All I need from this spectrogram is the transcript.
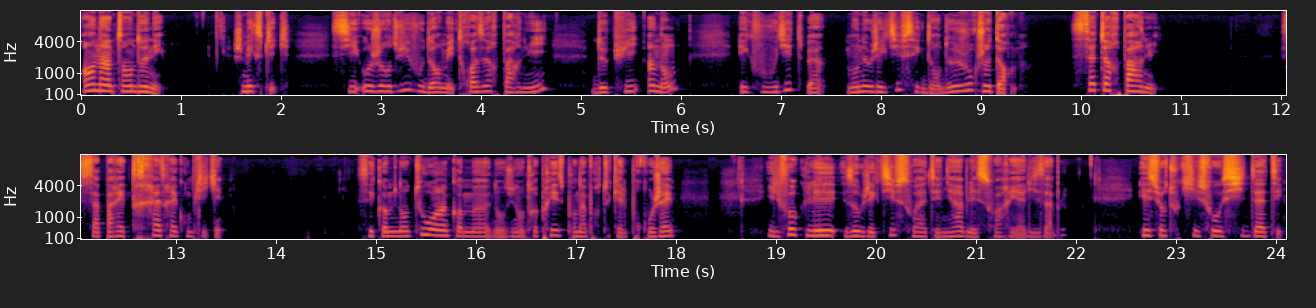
en un temps donné. Je m'explique. Si aujourd'hui vous dormez 3 heures par nuit depuis un an et que vous vous dites ben, mon objectif c'est que dans deux jours je dorme 7 heures par nuit, ça paraît très très compliqué. C'est comme dans tout, hein, comme euh, dans une entreprise, pour n'importe quel projet. Il faut que les objectifs soient atteignables et soient réalisables. Et surtout qu'ils soient aussi datés.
